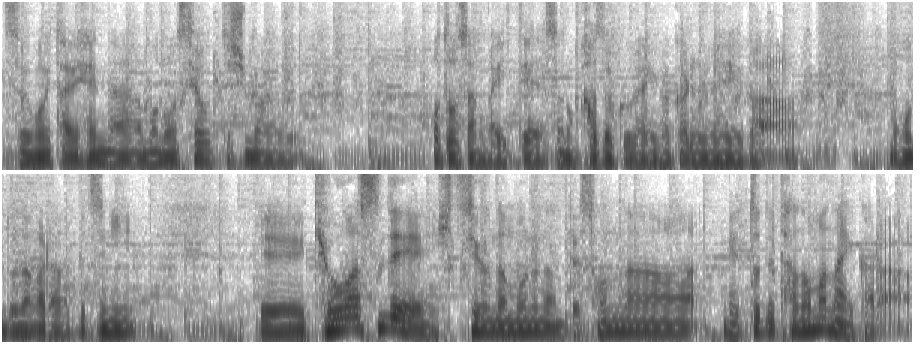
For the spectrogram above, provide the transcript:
すごい大変なものを背負ってしまうお父さんがいてその家族が描かれる映画。もう本当だから別に、えー、今日明日で必要なものなんてそんなネットで頼まないから。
